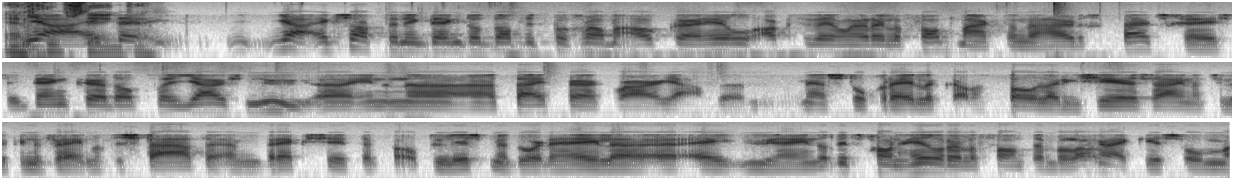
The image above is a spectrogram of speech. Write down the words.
en Ja, groepsdenken. Ja, exact. En ik denk dat dat dit programma ook eh, heel actueel en relevant maakt aan de huidige tijdsgeest. Ik denk eh, dat juist nu eh, in een tijdperk waar ja, de mensen toch redelijk aan het polariseren zijn, natuurlijk in de Verenigde Staten en brexit en populisme door de hele EU heen, dat dit gewoon heel relevant en belangrijk is om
